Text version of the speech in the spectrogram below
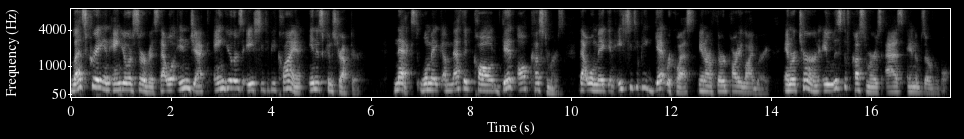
Let's create an Angular service that will inject Angular's HTTP client in its constructor. Next, we'll make a method called getAllCustomers that will make an HTTP GET request in our third-party library and return a list of customers as an observable.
